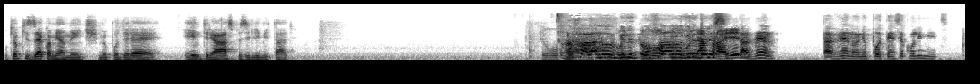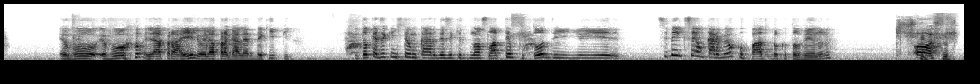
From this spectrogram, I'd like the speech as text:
o que eu quiser com a minha mente. Meu poder é, entre aspas, ilimitado. Eu vou, vou falar no ouvido, eu vou, vou falar no ouvido dele assim, ele. tá vendo? Tá vendo? Onipotência com limites. Eu vou, eu vou olhar para ele, olhar para a galera da equipe. Então quer dizer que a gente tem um cara desse aqui do nosso lado o tempo todo e, e se bem que você é um cara bem ocupado, pelo que eu tô vendo, né? Nossa.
